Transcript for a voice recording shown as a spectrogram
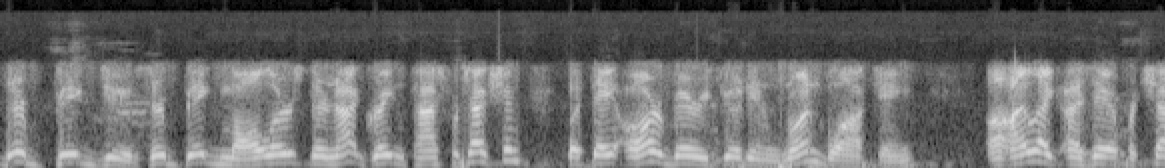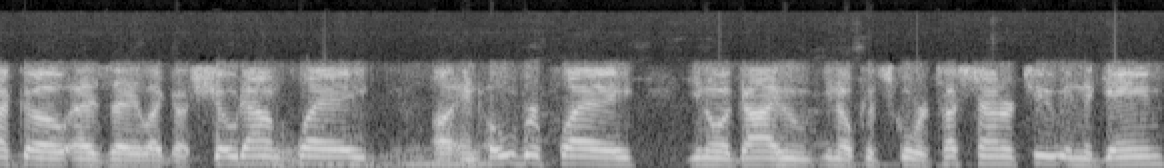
they're big dudes. They're big maulers. They're not great in pass protection, but they are very good in run blocking. Uh, I like Isaiah Pacheco as a like a showdown play, uh, an overplay. You know, a guy who you know could score a touchdown or two in the game.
